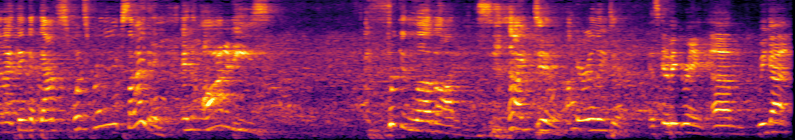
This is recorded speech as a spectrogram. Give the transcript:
And I think that that's what's really exciting. And oddities, I freaking love oddities. I do. I really do. it's going to be great. Um, we got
